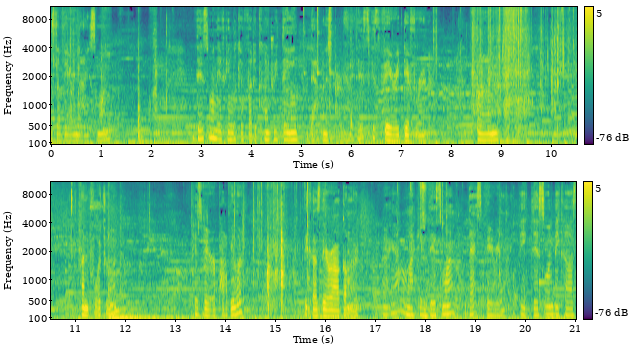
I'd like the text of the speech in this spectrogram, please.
Is a very nice one. This one, if you're looking for the country thing, that one is perfect. Now, this is very different. Um, unfortunately, it's very popular because they're all gone. I am liking this one. That's very nice. I'll pick this one because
